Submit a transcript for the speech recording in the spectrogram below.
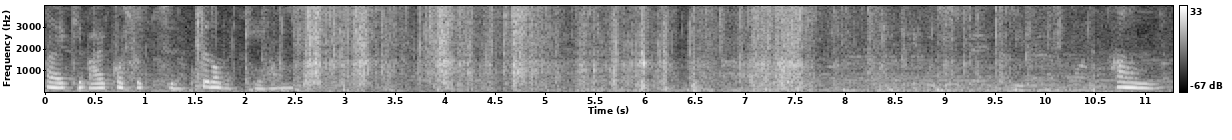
나이키 biker shorts 뜯어볼게요. 한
